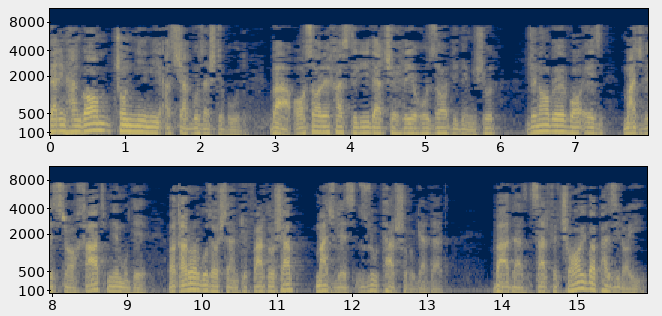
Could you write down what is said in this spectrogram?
در این هنگام چون نیمی از شب گذشته بود و آثار خستگی در چهره حضار دیده می‌شد جناب واعظ مجلس را ختم نموده و قرار گذاشتند که فردا شب مجلس زودتر شروع گردد. بعد از صرف چای و پذیرایی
